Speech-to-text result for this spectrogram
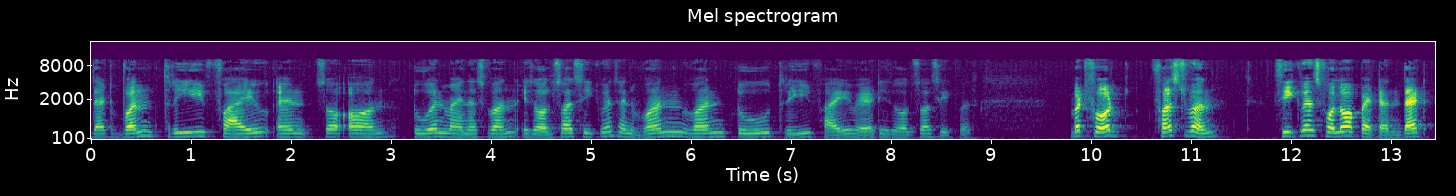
that 1 3 5 and so on 2 and minus 1 is also a sequence and 1 1 2 3 5 8 is also a sequence. But for first one sequence follow a pattern. That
